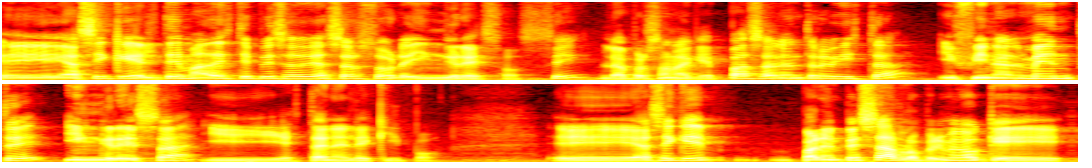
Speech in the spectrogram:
Eh, así que el tema de este episodio va a ser sobre ingresos, ¿sí? La persona que pasa la entrevista y finalmente ingresa y está en el equipo. Eh, así que, para empezar, lo primero que,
